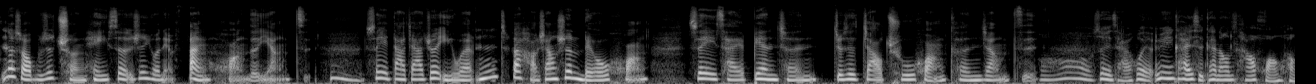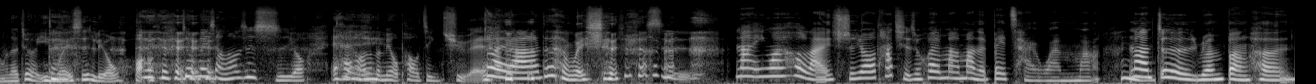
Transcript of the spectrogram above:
那时候不是纯黑色，是有点泛黄的样子，嗯，所以大家就以为嗯这个好像是硫磺。所以才变成就是叫出黄坑这样子哦，所以才会，因为一开始看到它黄黄的，就以为是硫磺，就没想到是石油。哎、欸，还好他们没有泡进去、欸，哎，对啊，真的很危险。是，那因为后来石油它其实会慢慢的被采完嘛，嗯、那这原本很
